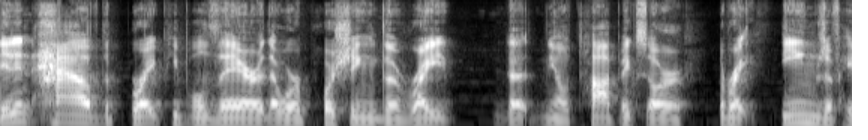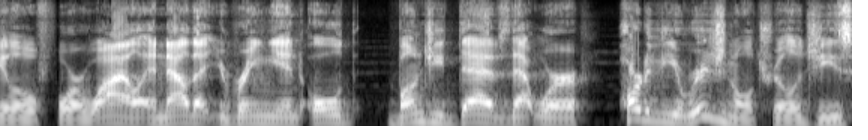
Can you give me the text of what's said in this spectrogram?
they didn't have the right people there that were pushing the right you know topics or the right themes of halo for a while and now that you're bringing in old bungie devs that were part of the original trilogies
